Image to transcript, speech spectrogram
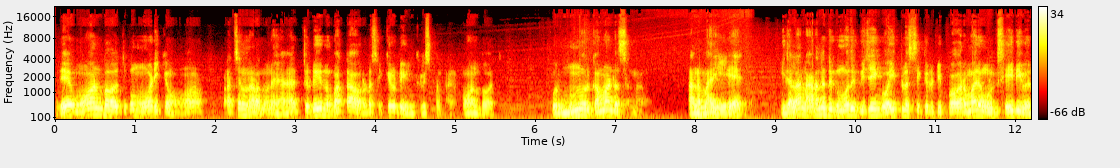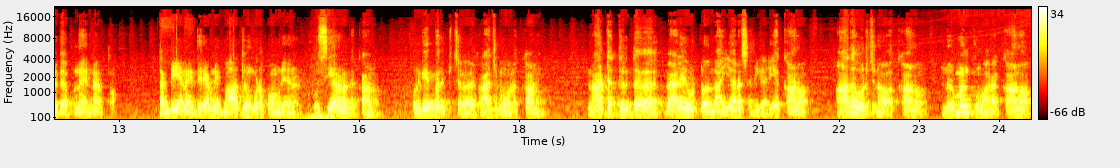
இதே மோகன் பகவத்துக்கும் மோடிக்கும் பிரச்சனை நடந்தோடனே திடீர்னு பார்த்தா அவரோட செக்யூரிட்டி இன்க்ரீஸ் பண்ணாங்க மோகன் பகவத். ஒரு முந்நூறு கமாண்டர்ஸ் இருந்தாங்க அந்த மாதிரி இதெல்லாம் நடந்துட்டு இருக்கும்போது விஜய்க்கு ஒய் பிளஸ் செக்யூரிட்டி போகிற மாதிரி உங்களுக்கு செய்தி வருது அப்படின்னா என்ன அர்த்தம்? தம்பி எனக்கு தெரியாம நீ பாத்ரூம் கூட போக முடியாது ருசி காணும். கொள்கை பறிச்சவர் ராஜ்மோகனை காணும். நாட்டை திருத்தவ வேலையை விட்டு வந்த ஐஆர்எஸ் அதிகாரியை காணும். ஆதவ ஒரிஜினாவை காணும். நிர்மல் குமாரை காணும்.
